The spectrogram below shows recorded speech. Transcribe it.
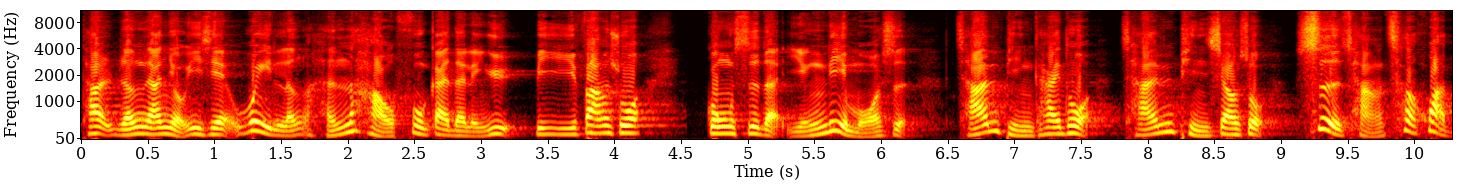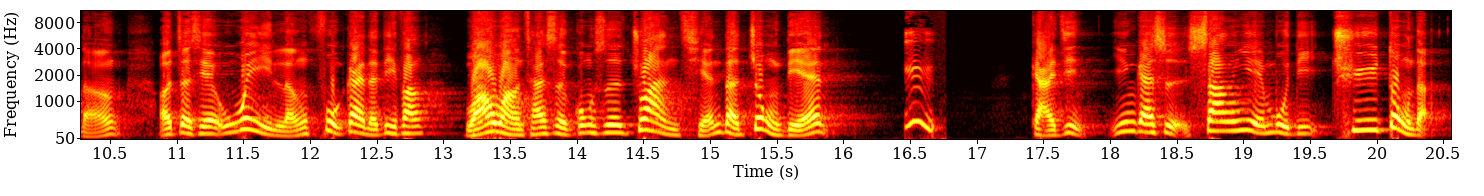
它仍然有一些未能很好覆盖的领域，比方说公司的盈利模式、产品开拓、产品销售、市场策划等。而这些未能覆盖的地方，往往才是公司赚钱的重点。嗯，改进应该是商业目的驱动的。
